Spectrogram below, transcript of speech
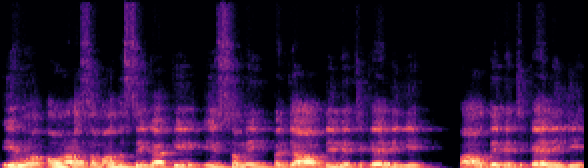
ਇਹ ਹੁਣ ਆਉਣ ਵਾਲਾ ਸਮਾਂ ਦੱਸੇਗਾ ਕਿ ਇਸ ਸਮੇਂ ਪੰਜਾਬ ਦੇ ਵਿੱਚ ਕਹਿ ਲਈਏ, ਭਾਰਤ ਦੇ ਵਿੱਚ ਕਹਿ ਲਈਏ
